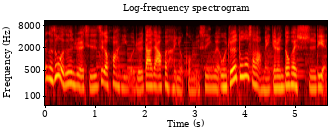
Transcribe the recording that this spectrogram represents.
可是我真的觉得其实这个话题，我觉得大家会很有共鸣，是因为我觉得多多少少每个人都会失恋。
